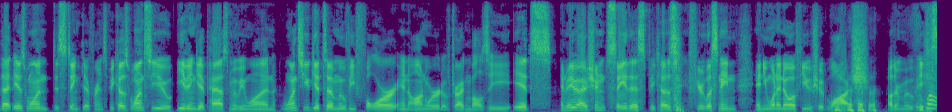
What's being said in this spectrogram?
that is one distinct difference because once you even get past movie one, once you get to movie four and onward of Dragon Ball Z, it's and maybe I shouldn't say this because if you're listening and you want to know if you should watch other movies, Well,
